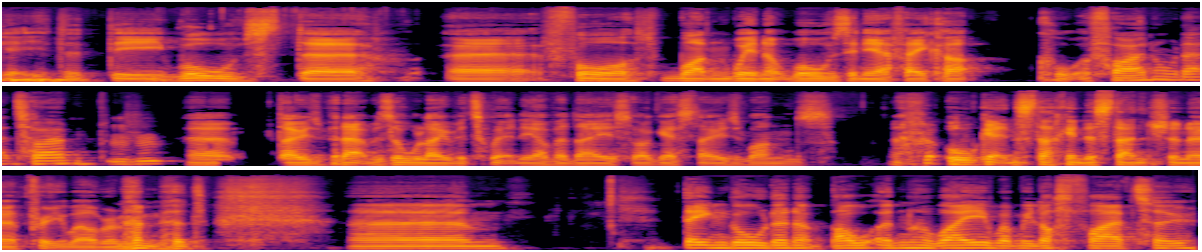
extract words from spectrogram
yeah, the, the Wolves the uh four one win at Wolves in the FA Cup quarter final that time. Mhm. Uh, those, but that was all over Twitter the other day, so I guess those ones all getting stuck in the stanchion are pretty well remembered. Um, Dean Gordon at Bolton away when we lost five two.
